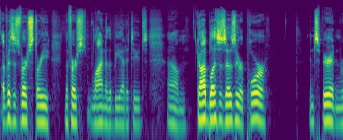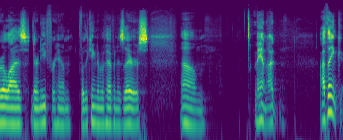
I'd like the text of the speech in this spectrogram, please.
this is verse three, the first line of the Beatitudes. Um, God blesses those who are poor in spirit and realize their need for Him, for the kingdom of heaven is theirs. Um, man, I I think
